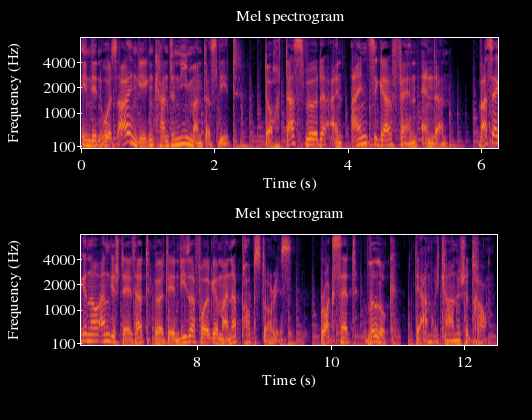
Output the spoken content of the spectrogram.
In den USA hingegen kannte niemand das Lied. Doch das würde ein einziger Fan ändern. Was er genau angestellt hat, hört ihr in dieser Folge meiner Pop Stories. Roxette The Look, der amerikanische Traum.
